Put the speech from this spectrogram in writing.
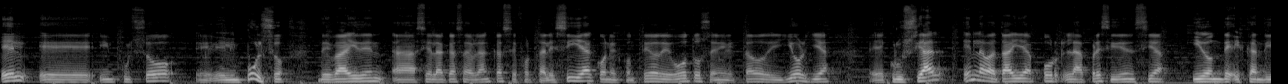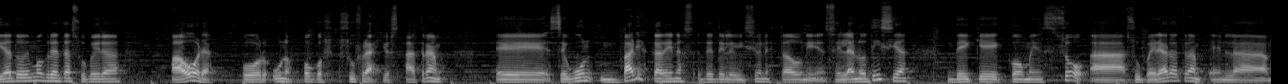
él eh, impulsó, el impulso de Biden hacia la Casa Blanca se fortalecía con el conteo de votos en el estado de Georgia, eh, crucial en la batalla por la presidencia y donde el candidato demócrata supera ahora por unos pocos sufragios a Trump, según varias cadenas de televisión estadounidenses. La noticia de que comenzó a superar a Trump en la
